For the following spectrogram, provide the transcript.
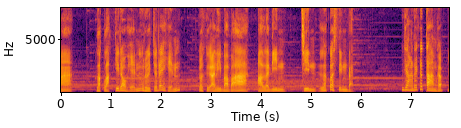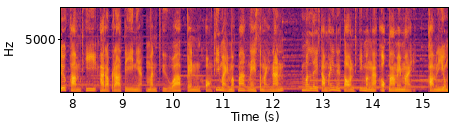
มา หลักๆ ที่เราเห็นหรือจะได้เห็นก็คืออาลีบาบาอาลาดิน จิน แล้วก็ซินแบดอย่างไรก็ตามครับด้วยความที่อาหรับราตรีเนี่ยมันถือว่าเป็นของที่ใหม่มากๆ ในสมัยนั้น มันเลยทำให้ในตอนที่มังงะออกมาใหม่ๆ ความนิยม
